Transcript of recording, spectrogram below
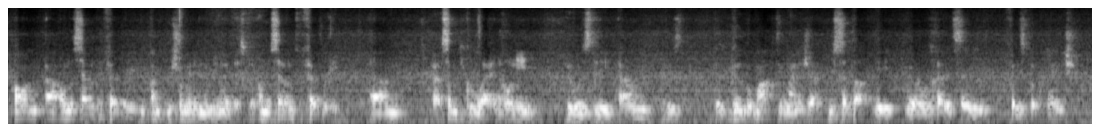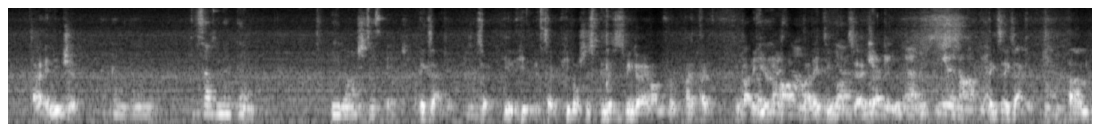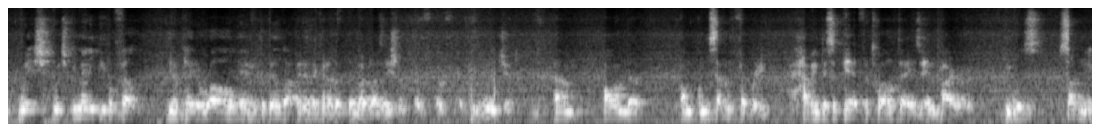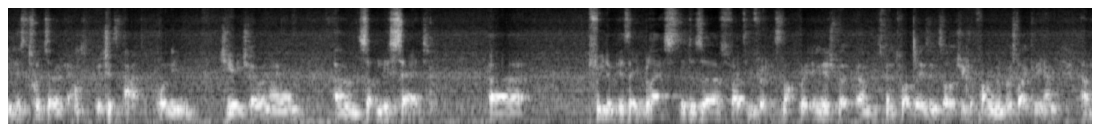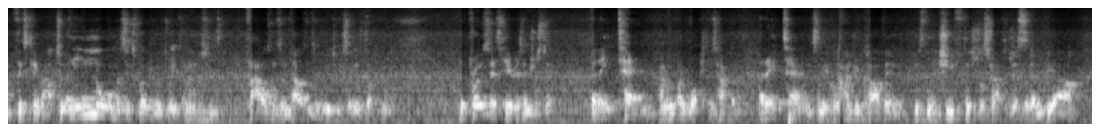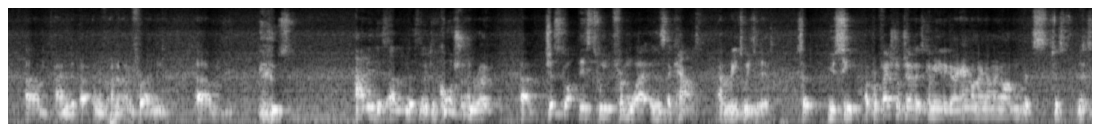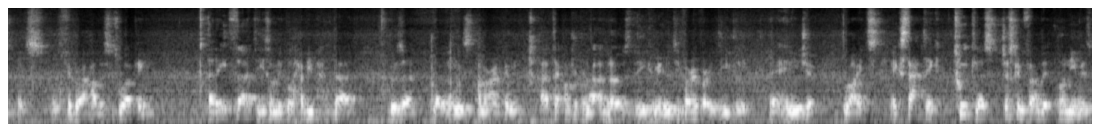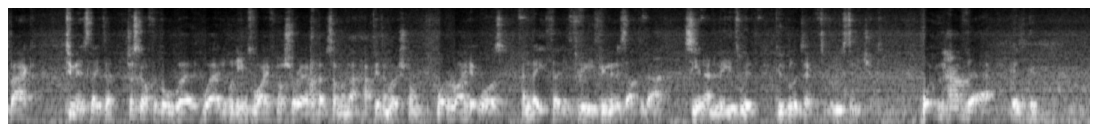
On, uh, on the 7th of February, I'm sure many of you know this, but on the 7th of February, um, uh, somebody called Wael Ghonim, who was the um, who's the Google marketing manager who set up the We Are All Khaled Said Facebook page uh, in Egypt. In 2010, he launched his page. Exactly. Yeah. So he, he so he launched this. This has been going on for I, I, about a year and a half, now, about eighteen yeah, months. Yeah, exactly. uh, year and a half. Yeah. Ex- exactly. Yeah. Um, which which many people felt you know played a role in the build up and in the kind of the, the mobilization of, of, of, people in Egypt. Um, on the on, on the seventh of February, having disappeared for twelve days in Cairo, he was suddenly his Twitter account, which is at Ghonim, G H O N I M, um, suddenly said, uh, Freedom is a bless that deserves fighting for it. It's not great English, but um, he spent 12 days in solitary confinement, most likely, and um, this came out to an enormous explosion of tweets. I mean, thousands and thousands of retweets of this document. The process here is interesting. At 8.10, I, I watched this happen. At 8.10, somebody called Andrew Carvin, who's the chief digital strategist at NPR, um, and, uh, and, a, and, a, friend, um, who's added this, uh, this note of caution and wrote, uh, just got this tweet from Wael's account and retweeted it. So you see a professional journalist coming in and going, hang on, hang on, hang on, let's just let's, let's, let's figure out how this is working. At 8.30, somebody called Habib Haddad who's a Lebanese American uh, tech entrepreneur and knows the community very, very deeply uh, in Egypt, writes ecstatic, tweetless, just confirmed it, Ghonim is back. Two minutes later, just got off the call, where, where Ghonim's wife, not sure I ever heard someone that happy and emotional, what a ride it was. And at 8.33, three minutes after that, CNN leads with Google executive released in Egypt. What you have there is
